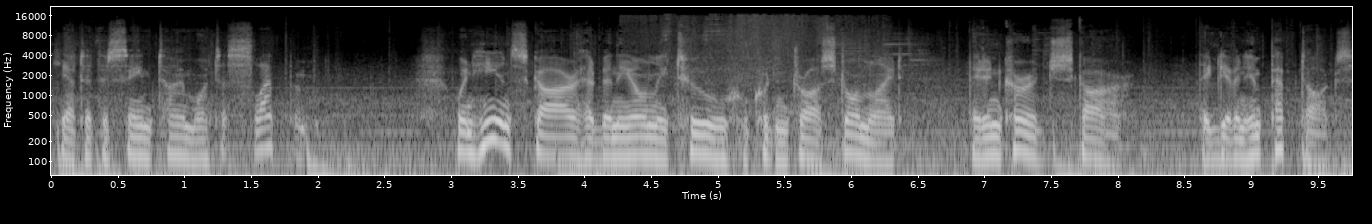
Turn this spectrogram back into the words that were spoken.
yet at the same time want to slap them? When he and Skar had been the only two who couldn't draw stormlight, They'd encouraged Skar. They'd given him pep talks,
